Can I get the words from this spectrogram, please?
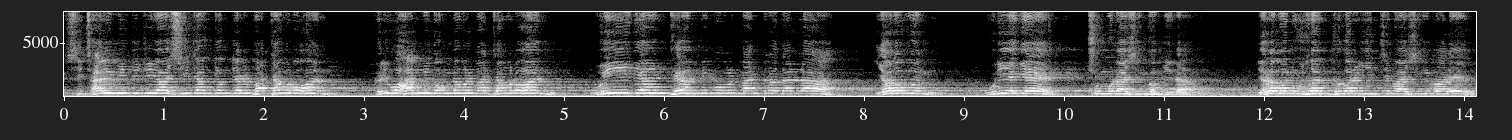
시- 자유민주주의와 시장 경제를 바탕으로 한 그리고 한미 동맹을 바탕으로 한 위대한 대한민국을 만들어 달라 여러분 우리에게 주문하신 겁니다. 여러분 우선 그거를 잊지 마시기 바래요.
